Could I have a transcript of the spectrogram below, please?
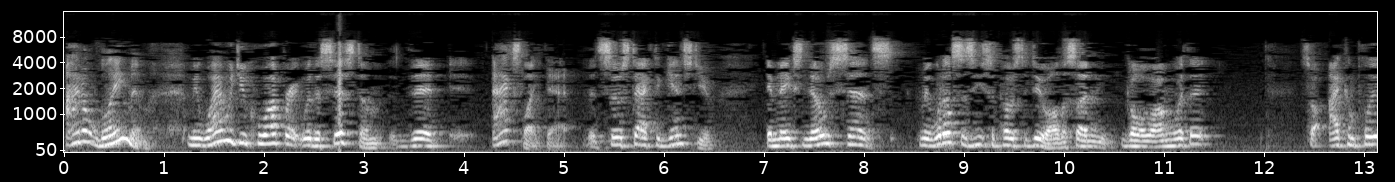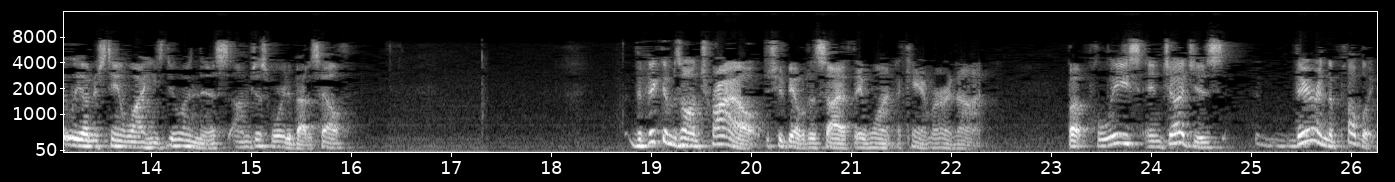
I don't blame him. I mean, why would you cooperate with a system that acts like that? That's so stacked against you. It makes no sense. I mean, what else is he supposed to do? All of a sudden go along with it? So I completely understand why he's doing this. I'm just worried about his health. The victims on trial should be able to decide if they want a camera or not. But police and judges, they're in the public.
